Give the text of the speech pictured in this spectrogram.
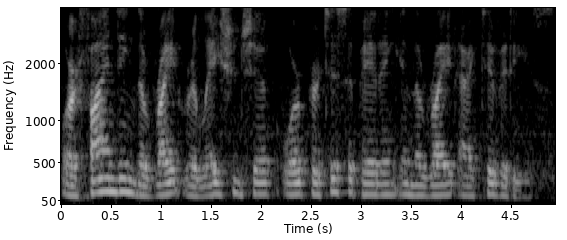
or finding the right relationship, or participating in the right activities.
